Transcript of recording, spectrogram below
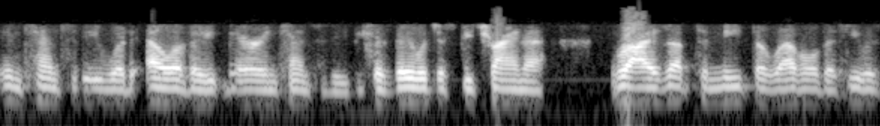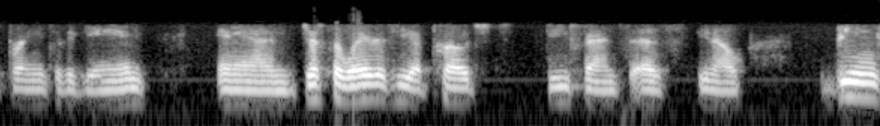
intensity would elevate their intensity because they would just be trying to rise up to meet the level that he was bringing to the game. And just the way that he approached defense as, you know, being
